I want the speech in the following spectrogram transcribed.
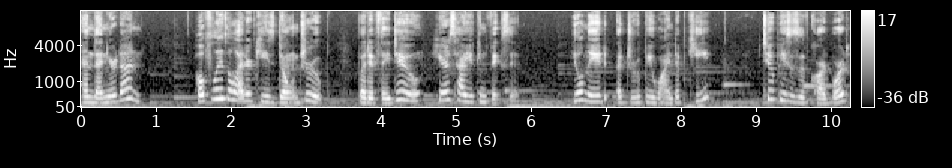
And then you're done! Hopefully the lighter keys don't droop, but if they do, here's how you can fix it. You'll need a droopy wind-up key, two pieces of cardboard,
